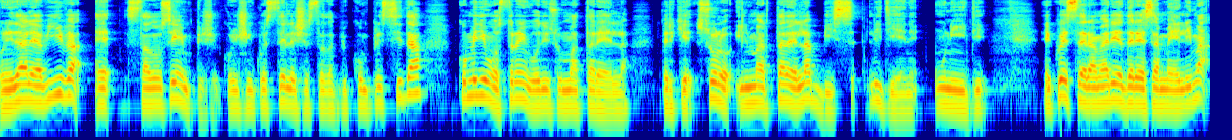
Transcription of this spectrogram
con Italia Viva è stato semplice, con i 5 Stelle c'è stata più complessità, come dimostrano i voti su Mattarella, perché solo il Mattarella bis li tiene uniti. E questa era Maria Teresa Meli, ma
